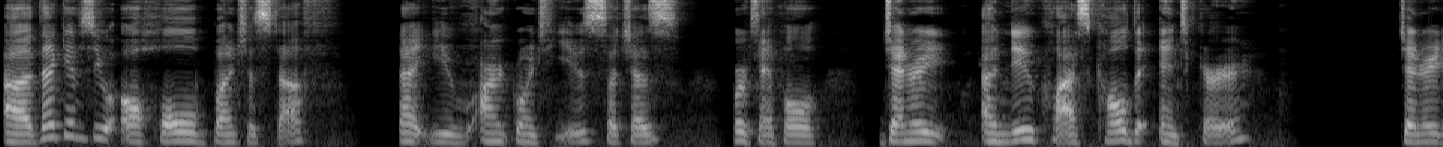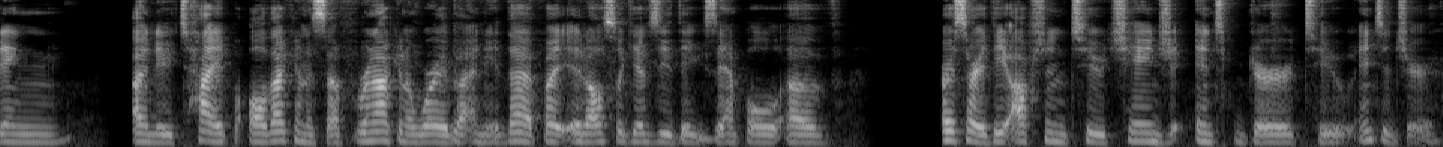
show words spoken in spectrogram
Uh, that gives you a whole bunch of stuff that you aren't going to use, such as, for example, generate a new class called integer, generating a new type, all that kind of stuff. We're not going to worry about any of that, but it also gives you the example of or sorry, the option to change integer to integer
